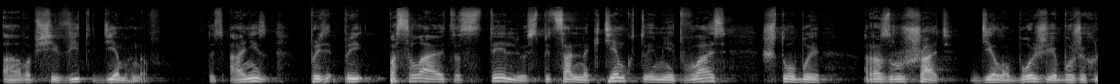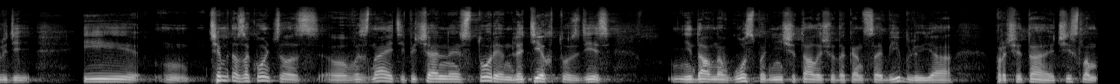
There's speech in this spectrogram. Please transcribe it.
а, вообще вид демонов. То есть они при, при, посылаются с целью специально к тем, кто имеет власть, чтобы разрушать дело Божье, Божьих людей. И чем это закончилось, э, вы знаете, печальная история для тех, кто здесь недавно в Господе не читал еще до конца Библию, я прочитаю числом,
